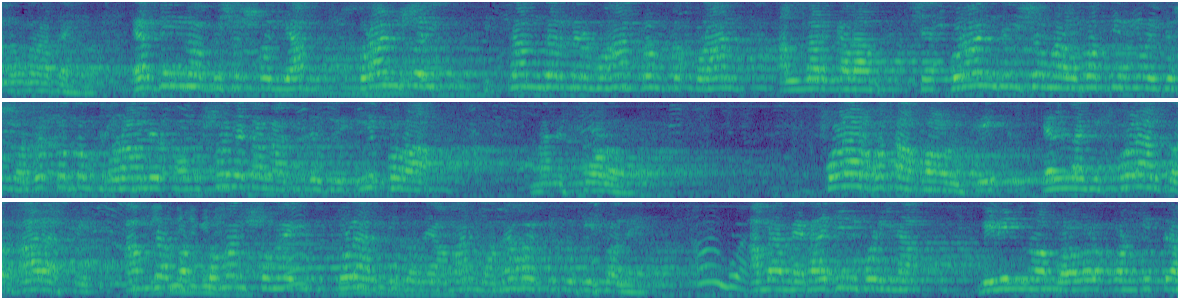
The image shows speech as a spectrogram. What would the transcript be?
আলোচনা তাই এর জন্য বিশেষ করিয়া কোরআন শরীফ, ইসলাম ধর্মের মহাগ্রন্থ কোরআন, আল্লাহর কালাম, সে কোরআন যেই সময় অবতীর্ণ হয়েছে সর্বপ্রথম কোরআনের অংশ যেটা নাজির হয়েছে ই পড়া মানে ফল। ফলার কথা হওয়া হয়েছে এর লাগি ফলার দরকার আছে। আমরা বর্তমান সময়ে ফলার পিছনে আমার মনে হয় কিছু পিছনে আমরা ম্যাগাজিন পড়ি না বিভিন্ন বড় বড় পণ্ডিতরা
